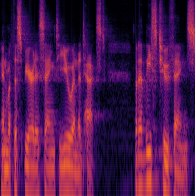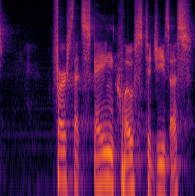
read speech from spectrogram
and what the Spirit is saying to you in the text but at least two things. First, that staying close to Jesus,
